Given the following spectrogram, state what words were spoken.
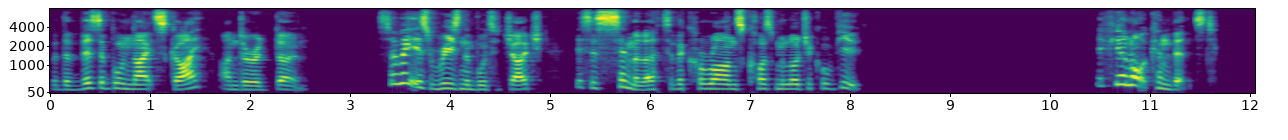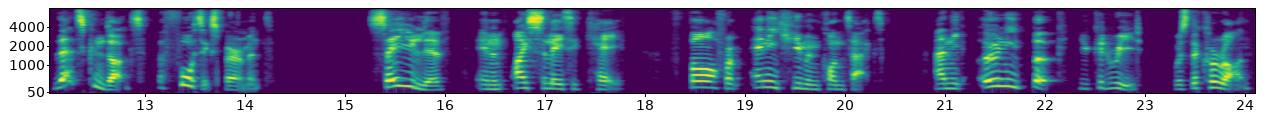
with the visible night sky under a dome. So it is reasonable to judge this is similar to the Quran's cosmological view. If you're not convinced, let's conduct a thought experiment. Say you live in an isolated cave, far from any human contact, and the only book you could read was the Quran.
